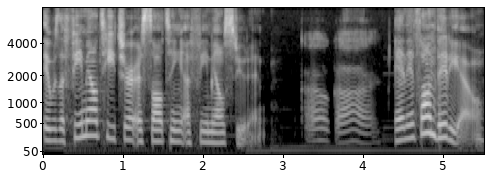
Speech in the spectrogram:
it was a female teacher assaulting a female student. Oh God. And it's on video.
